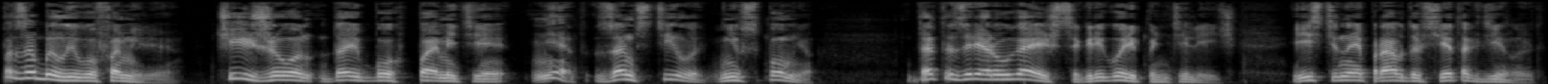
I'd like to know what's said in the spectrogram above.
Позабыл его фамилию. Чей же он, дай бог памяти? Нет, замстила, не вспомню. Да ты зря ругаешься, Григорий Пантелеич. Истинная правда, все так делают.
